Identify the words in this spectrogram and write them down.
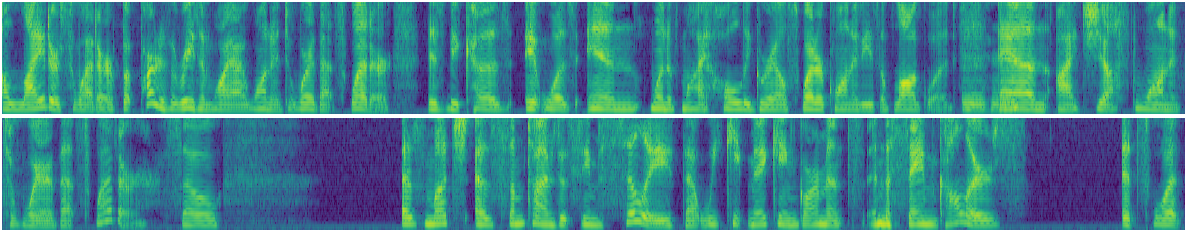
a lighter sweater, but part of the reason why I wanted to wear that sweater is because it was in one of my holy grail sweater quantities of logwood. Mm-hmm. And I just wanted to wear that sweater. So, as much as sometimes it seems silly that we keep making garments in the same colors, it's what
